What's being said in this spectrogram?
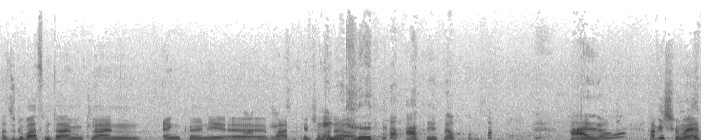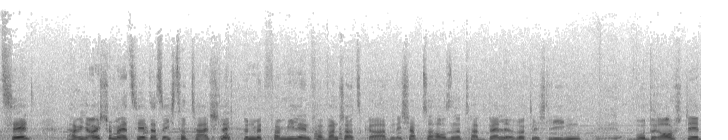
Also du warst mit deinem kleinen Enkel, nee, äh, Patenkind. Patenkind schon mal da. Hallo? Hallo? Habe ich schon mal erzählt, habe ich euch schon mal erzählt, dass ich total schlecht bin mit Familienverwandtschaftsgraden. Ich habe zu Hause eine Tabelle wirklich liegen, wo drauf steht,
